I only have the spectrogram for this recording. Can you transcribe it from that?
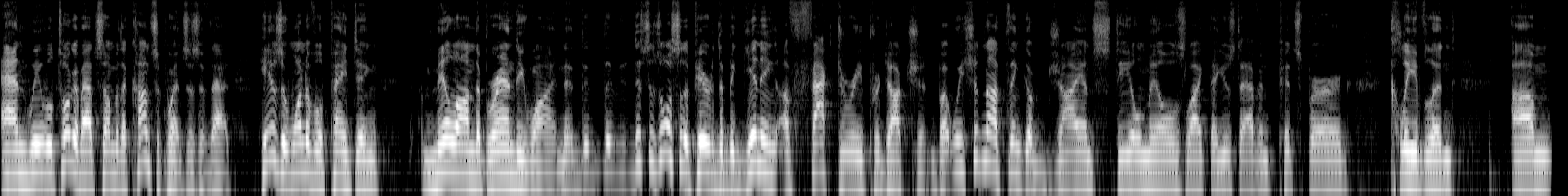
and we will talk about some of the consequences of that. Here's a wonderful painting, Mill on the Brandywine. This is also the period of the beginning of factory production, but we should not think of giant steel mills like they used to have in Pittsburgh, Cleveland. Um,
